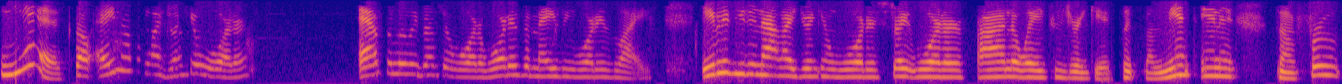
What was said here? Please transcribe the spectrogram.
Yes. So, A number one, drink your water. Absolutely drink your water. Water is amazing. Water is life. Even if you do not like drinking water, straight water, find a way to drink it. Put some mint in it, some fruit,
